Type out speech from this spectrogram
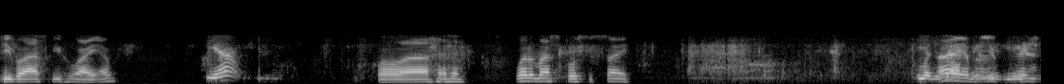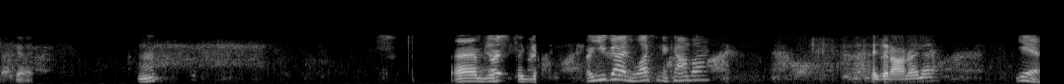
People ask you who I am. Yeah. Well, uh, what am I supposed to say? I am a who's Ukrainian guy. Hmm? I'm just a guy. Are you guys watching the combine? Is it on right now? Yeah.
